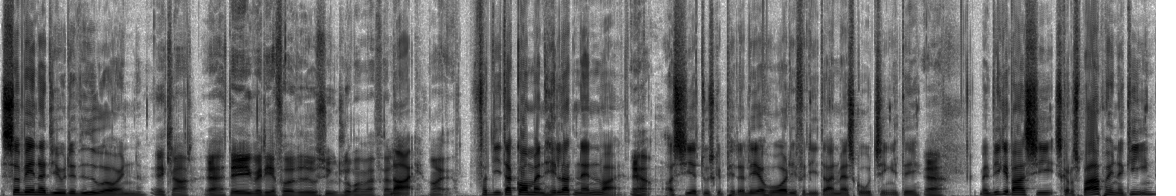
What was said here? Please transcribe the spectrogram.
så vender de jo det hvide ud af øjnene. Det er klart. Ja, det er ikke, hvad de har fået at vide i cykelklubber i hvert fald. Nej, Nej. fordi der går man hellere den anden vej Ja, og siger, at du skal pedalere hurtigt, fordi der er en masse gode ting i det. ja, Men vi kan bare sige, skal du spare på energien,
